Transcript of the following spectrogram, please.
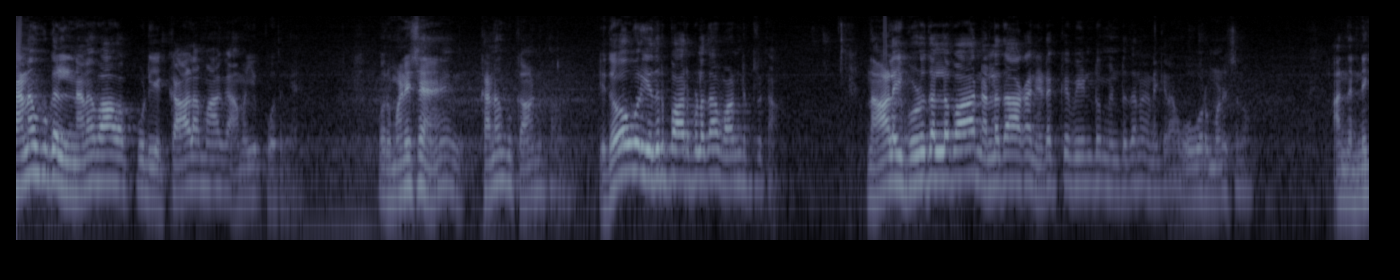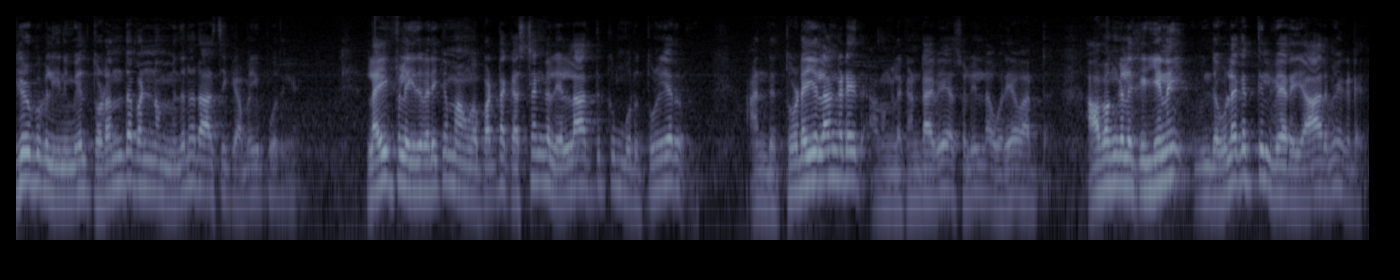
கனவுகள் நனவாகக்கூடிய காலமாக அமையப்போதுங்க ஒரு மனுஷன் கனவு காணுதான். ஏதோ ஒரு எதிர்பார்ப்பில் தான் வாழ்ந்துட்டுருக்கான். நாளை பொழுதல்லவா நல்லதாக நடக்க வேண்டும் என்று தான் நினைக்கிறான் ஒவ்வொரு மனுஷனும். அந்த நிகழ்வுகள் இனிமேல் தொடர்ந்த வண்ணம் மிதன ராசிக்கு அமையப்போதுங்க லைஃப்பில் இது வரைக்கும் அவங்க பட்ட கஷ்டங்கள் எல்லாத்துக்கும் ஒரு துயர். அந்த துடையெல்லாம் கிடையாது. அவங்கள கண்டாவே சொல்லிடலாம் ஒரே வார்த்தை. அவங்களுக்கு இணை. இந்த உலகத்தில் வேறு யாருமே கிடையாது.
